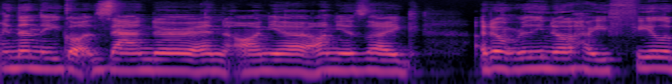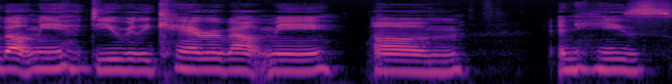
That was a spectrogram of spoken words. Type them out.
and then they got xander and anya anya's like i don't really know how you feel about me do you really care about me um and he's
